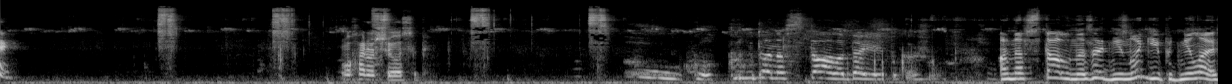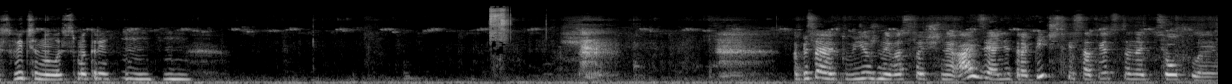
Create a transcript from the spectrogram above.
Эй! О, хорошая особь. О, как круто она встала. Да, я ей покажу. Она встала на задние ноги и поднялась, вытянулась, смотри. Mm -hmm. Обитают в Южной и Восточной Азии, они тропические, соответственно, теплые.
